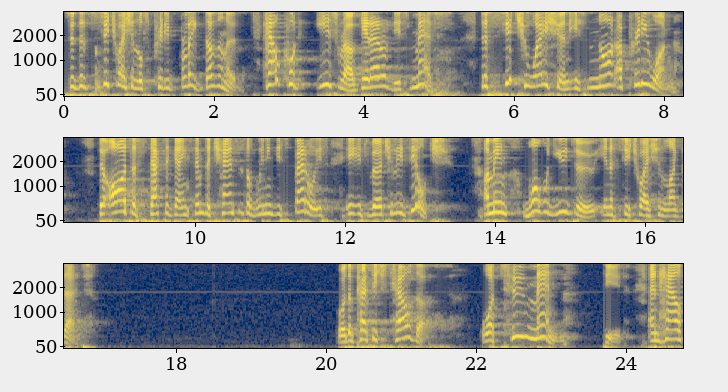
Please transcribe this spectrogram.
So the situation looks pretty bleak, doesn't it? How could Israel get out of this mess? The situation is not a pretty one. The odds are stacked against them. The chances of winning this battle is, is virtually zilch. I mean, what would you do in a situation like that? Well, the passage tells us what two men did and how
